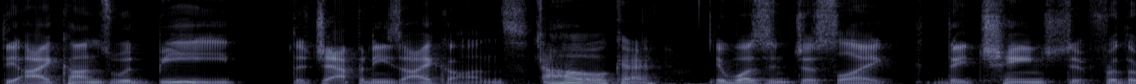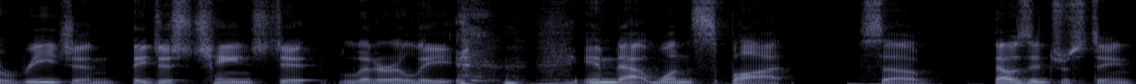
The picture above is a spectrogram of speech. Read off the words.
the icons would be the Japanese icons. Oh, okay. It wasn't just like they changed it for the region. They just changed it literally in that one spot. So that was interesting.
